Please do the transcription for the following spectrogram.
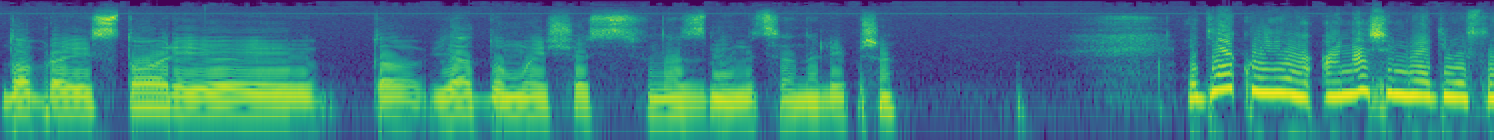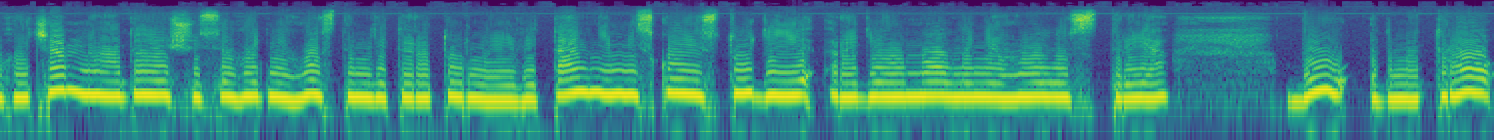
добру історію, то я думаю, щось в нас зміниться на ліпше. Дякую. А нашим радіослухачам нагадаю, що сьогодні гостем літературної вітальні міської студії радіомовлення Голос Стрия був Дмитро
